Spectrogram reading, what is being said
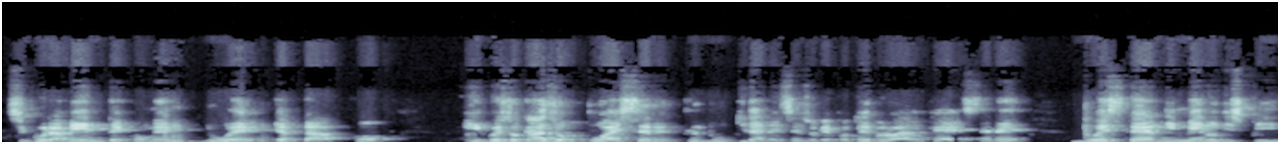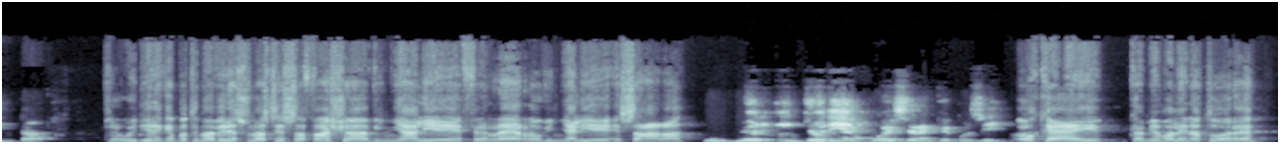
sicuramente come due di attacco in questo caso può essere più duttile nel senso che potrebbero anche essere due esterni meno di spinta Cioè, vuoi dire che potremmo avere sulla stessa fascia Vignali e Ferrer o Vignali e Sala? in, teor- in teoria può essere anche così Ok, cambiamo allenatore?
